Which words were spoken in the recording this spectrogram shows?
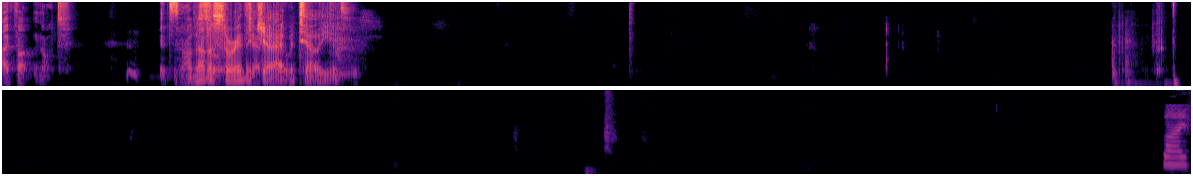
I thought not. It's not, Not a story the the Jedi would tell you. Life.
